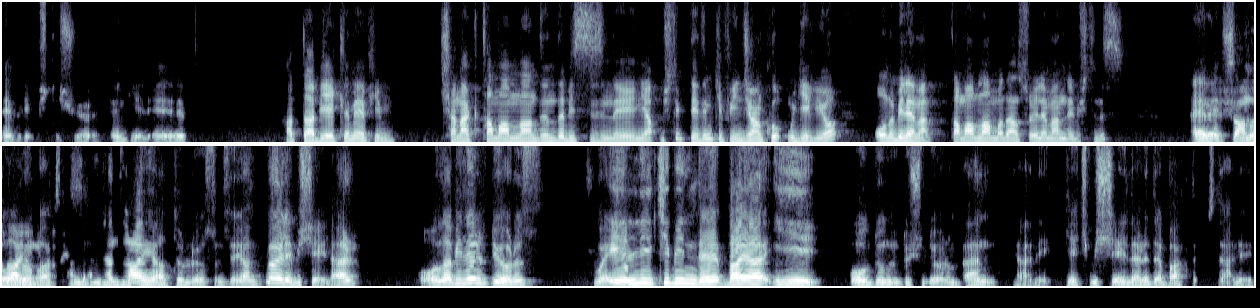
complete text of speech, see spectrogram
ne bileyim işte şöyle gelip Hatta bir ekleme yapayım. Çanak tamamlandığında biz sizinle yayın yapmıştık. Dedim ki fincan kulp mu geliyor? Onu bilemem. Tamamlanmadan söylemem demiştiniz. Evet şu anda doğru bak sen benden daha iyi hatırlıyorsun. Yani böyle bir şeyler olabilir diyoruz. Bu 52 binde bayağı iyi olduğunu düşünüyorum ben. Yani geçmiş şeylere de baktığımızda hani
